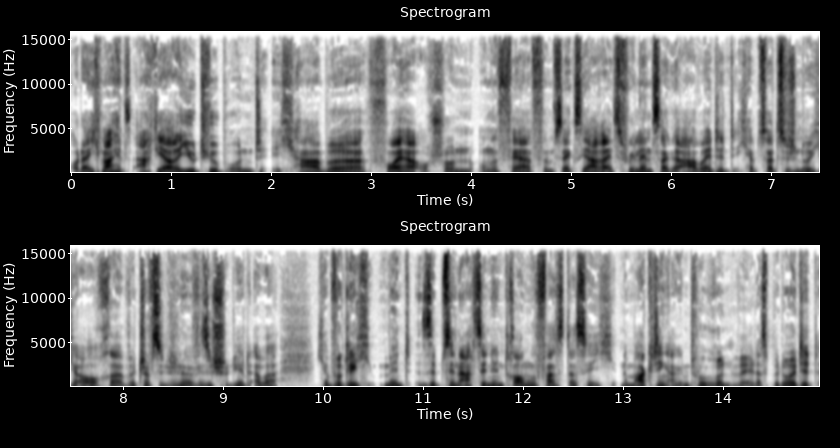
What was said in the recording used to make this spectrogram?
oder ich mache jetzt acht Jahre YouTube und ich habe vorher auch schon ungefähr fünf, sechs Jahre als Freelancer gearbeitet. Ich habe zwar zwischendurch auch äh, Wirtschaftsingenieurwesen studiert, aber ich habe wirklich mit 17, 18 den Traum gefasst, dass ich eine Marketingagentur gründen will. Das bedeutet,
